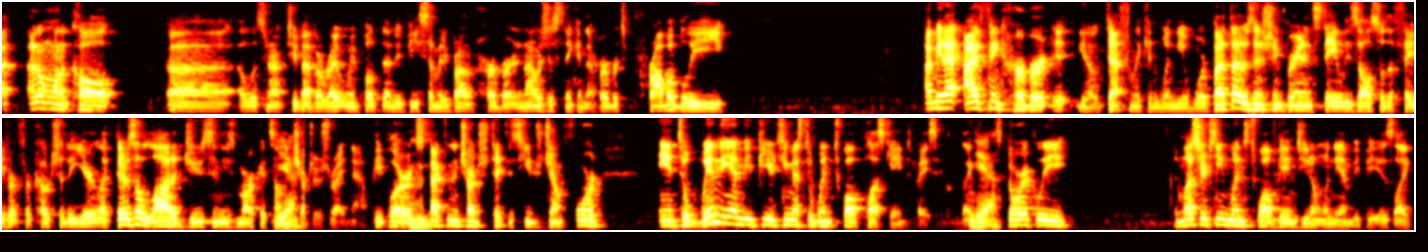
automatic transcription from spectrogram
I, I don't want to call uh, a listener out too bad, but right when we pulled up the MVP, somebody brought up Herbert, and I was just thinking that Herbert's probably. I mean, I, I think Herbert, it, you know, definitely can win the award. But I thought it was interesting. Brandon Staley's also the favorite for Coach of the Year. Like, there's a lot of juice in these markets on Yeah. the Chargers right now. People are Mhm. expecting the Chargers to take this huge jump forward, And to win the MVP, your team has to win 12 plus games, basically. Like Yeah. historically, unless your team wins 12 games, you don't win the MVP, is like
